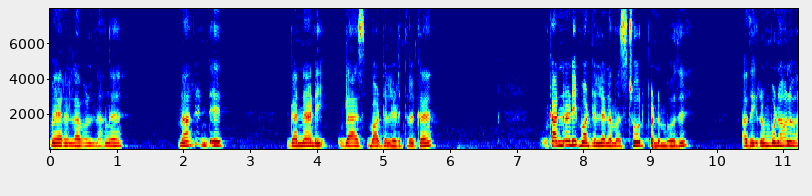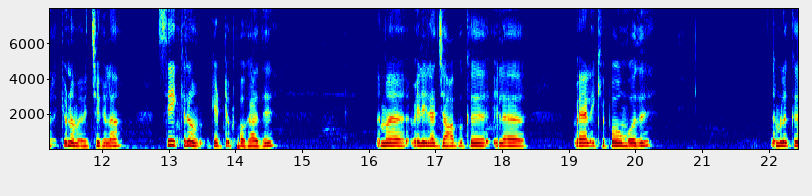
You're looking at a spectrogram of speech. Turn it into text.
வேறு லெவல் தாங்க. நான் ரெண்டு கண்ணாடி கிளாஸ் பாட்டில் எடுத்திருக்கேன். கண்ணாடி பாட்டிலில் நம்ம ஸ்டோர் பண்ணும்போது அது ரொம்ப நாள் வரைக்கும் நம்ம வச்சுக்கலாம். சீக்கிரம் கெட்டு போகாது. நம்ம வெளியில் ஜாபுக்கு இல்லை வேலைக்கு போகும்போது நம்மளுக்கு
